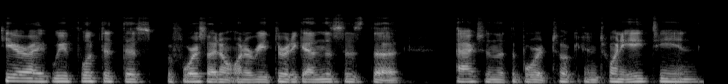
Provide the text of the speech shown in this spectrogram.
Here, I, we've looked at this before, so I don't want to read through it again. This is the action that the board took in 2018,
